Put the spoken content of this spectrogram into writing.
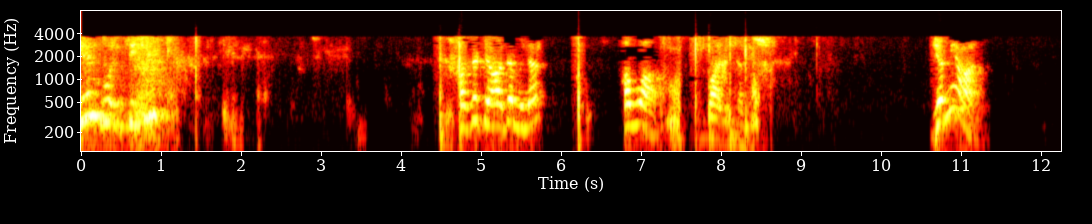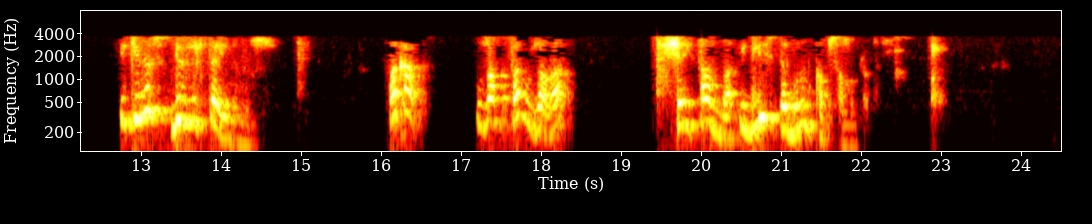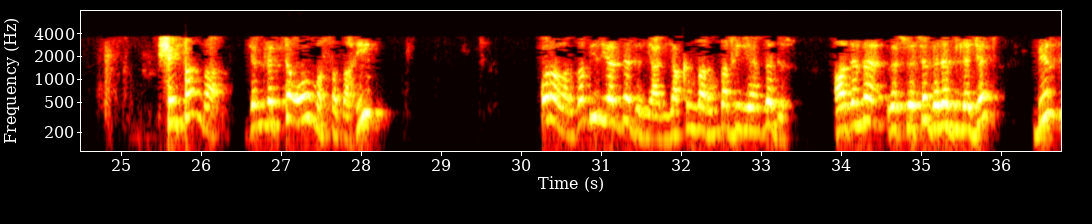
Kim bu ikisi? Hazreti Adem ile Havva validemiz. Cemiyen ikiniz birlikte ininiz. Fakat uzaktan uzağa şeytan da, iblis de bunun kapsamındadır. Şeytan da cennette olmasa dahi oralarda bir yerdedir yani yakınlarında bir yerdedir. Adem'e vesvese verebilecek bir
